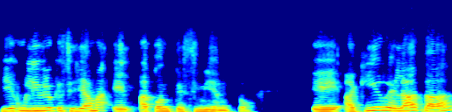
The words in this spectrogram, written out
y es un libro que se llama El acontecimiento. Eh, aquí relata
